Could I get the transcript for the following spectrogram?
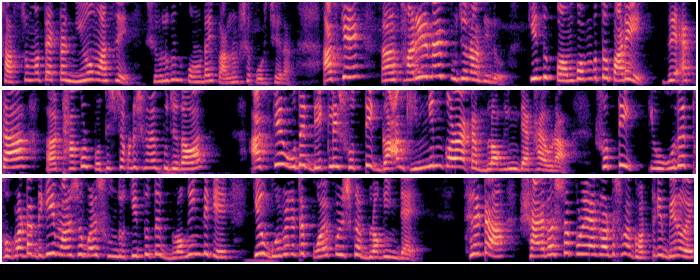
শাস্ত্রমতে একটা নিয়ম আছে সেগুলো কিন্তু কোনোটাই পালন সে করছে না। আজকে আহ, ফারিয়া নয় পুজো না দিল কিন্তু পম্পম তো পারে যে একটা ঠাকুর প্রতিষ্ঠা করে সেখানে পুজো দেওয়ার। আজকে ওদের দেখলে সত্যি গা ঘিনঘিন করা একটা ব্লগিং দেখায় ওরা। সত্যি ওদের থোবড়াটা দেখেই মানুষ বলে সুন্দর, কিন্তু ওদের ব্লগিং দেখে কেউ বলবে না একটা পয় পরিষ্কার ব্লগিং দেয়। ছেলেটা সাড়ে দশটা পরে এগারোটার সময় ঘর থেকে বেরোয়,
